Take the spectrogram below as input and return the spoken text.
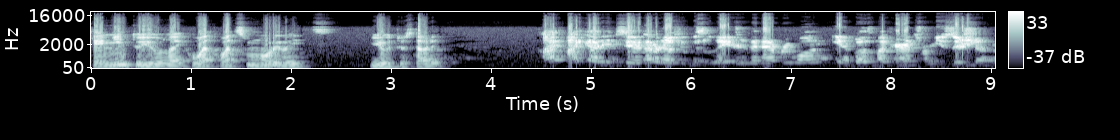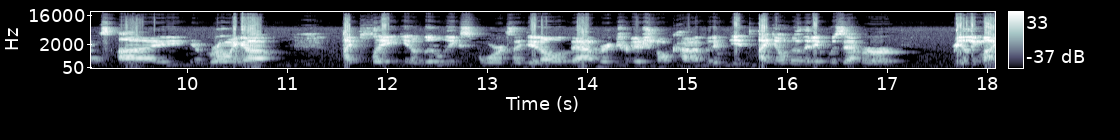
came into you? Like what what's motivates you to start it? I, I got into it. I don't know if it was later than everyone. You know, both my parents were musicians. I, you know, growing up, I played, you know, little league sports. I did all of that, very traditional kind of. But it, it, I don't know that it was ever really my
